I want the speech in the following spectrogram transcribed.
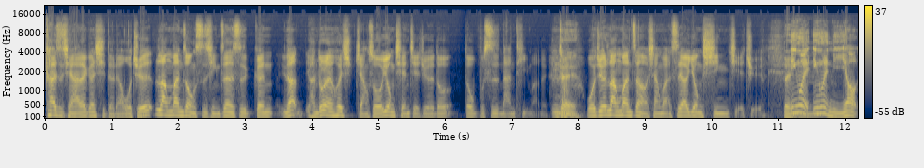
开始前还在跟喜德聊，我觉得浪漫这种事情真的是跟你知道，很多人会讲说用钱解决的都都不是难题嘛，对。对，我觉得浪漫正好相反，是要用心解决。对因为因为你要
